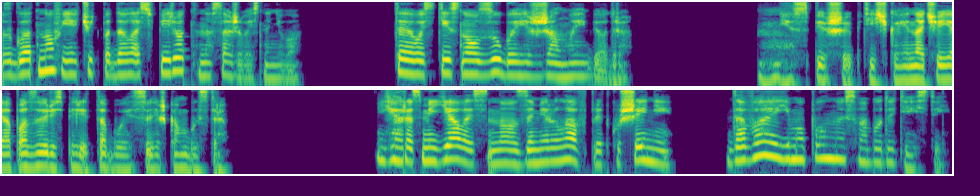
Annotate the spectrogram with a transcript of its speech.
Сглотнув, я чуть подалась вперед, насаживаясь на него. Тео стиснул зубы и сжал мои бедра. «Не спеши, птичка, иначе я опозорюсь перед тобой слишком быстро». Я рассмеялась, но замерла в предвкушении, давая ему полную свободу действий.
